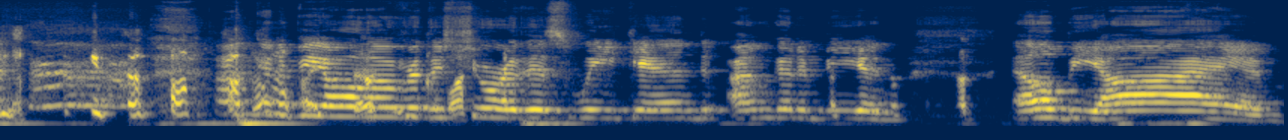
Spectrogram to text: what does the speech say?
i'm going to be all over the shore this weekend i'm going to be in lbi and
